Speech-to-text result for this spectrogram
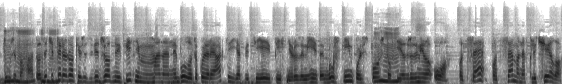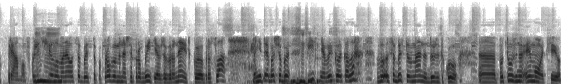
дуже Мгм, багато. За мгм. чотири роки від жодної пісні в мене не було такої реакції, як від цієї пісні. Розумієте, був імпульс, поштовх, Мгм. і я зрозуміла, о, оце, оце мене включило прямо. Включило Мгм. мене особисто. Попробуй мене ще пробити. Я вже бронею такою обросла. Мені треба, щоб пісня викликала особисто в мене дуже таку е, потужну емоцію.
